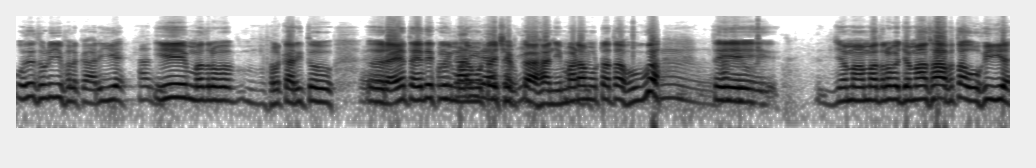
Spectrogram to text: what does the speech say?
ਉਹਦੇ ਥੋੜੀ ਜਿਹੀ ਫੁਲਕਾਰੀ ਹੈ। ਇਹ ਮਤਲਬ ਫੁਲਕਾਰੀ ਤੋਂ ਅ, ਰਹਿਤ ਹੈ ਇਹਦੇ ਕੋਈ ਮਾੜਾ ਮੋਟਾ ਛਿਪਕਾ। ਹਾਂਜੀ ਮਾੜਾ ਮੋਟਾ ਤਾਂ ਹੋਊਗਾ। ਤੇ ਜਮਾ ਮਤਲਬ ਜਮਾ ਸਾਫ਼ ਤਾਂ ਉਹੀ ਹੈ।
